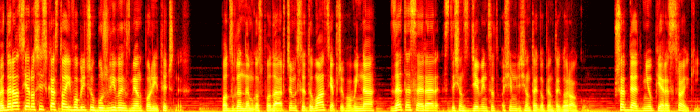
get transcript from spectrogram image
Federacja Rosyjska stoi w obliczu burzliwych zmian politycznych. Pod względem gospodarczym sytuacja przypomina ZSRR z 1985 roku, przededniu pierestrojki,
